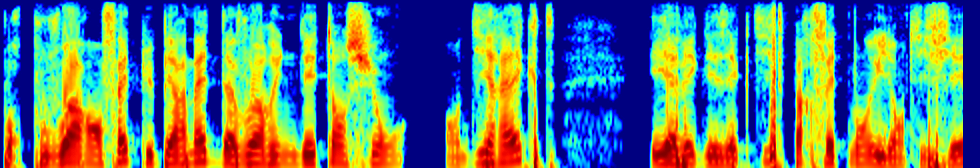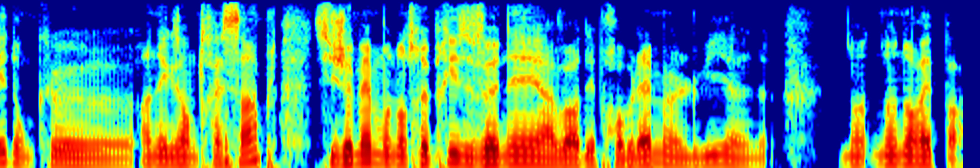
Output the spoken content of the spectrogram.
pour pouvoir en fait lui permettre d'avoir une détention en direct et avec des actifs parfaitement identifiés. Donc euh, un exemple très simple, si jamais mon entreprise venait à avoir des problèmes, lui euh, n'en aurait pas.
